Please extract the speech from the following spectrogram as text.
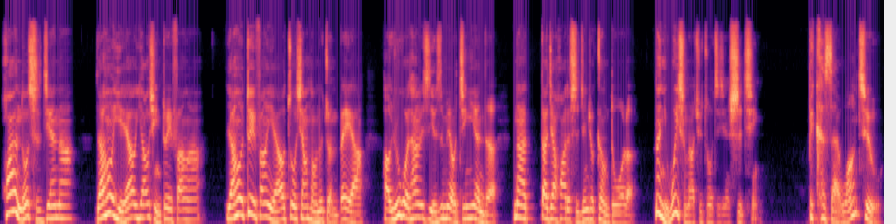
花很多时间啊。然后也要邀请对方啊，然后对方也要做相同的准备啊。好，如果他们也是没有经验的，那大家花的时间就更多了。那你为什么要去做这件事情？Because I want to，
